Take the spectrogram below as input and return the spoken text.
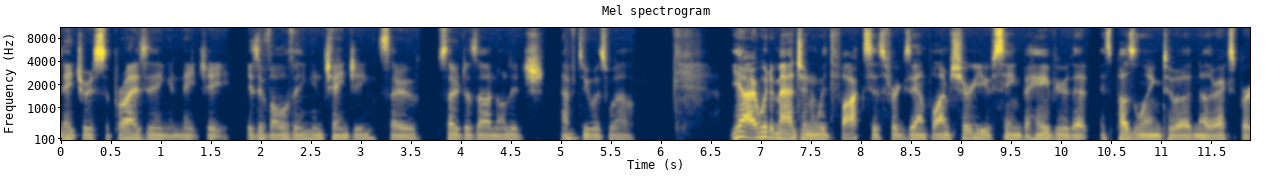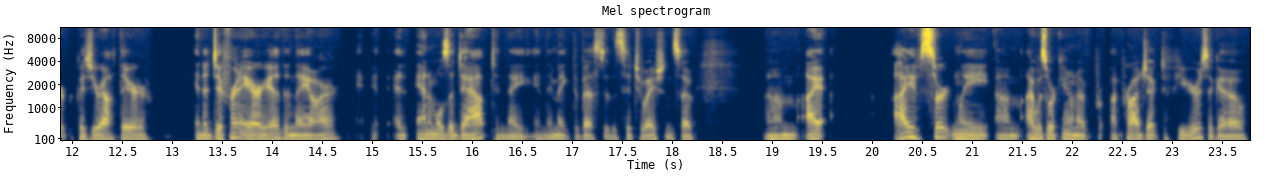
nature is surprising and nature is evolving and changing. So, so does our knowledge have to as well. Yeah, I would imagine with foxes, for example, I'm sure you've seen behavior that is puzzling to another expert because you're out there in a different area than they are. Animals adapt and they and they make the best of the situation. So, um, I I have certainly um, I was working on a, a project a few years ago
